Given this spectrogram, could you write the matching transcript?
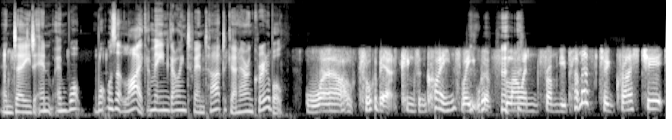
Indeed. And and what what was it like? I mean, going to Antarctica, how incredible. Wow, talk about kings and queens. We were flown from New Plymouth to Christchurch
